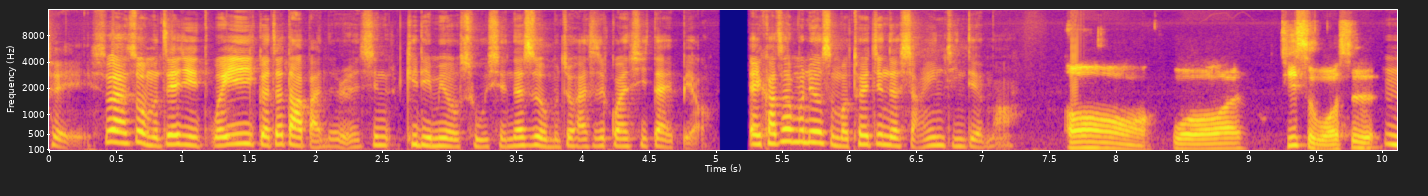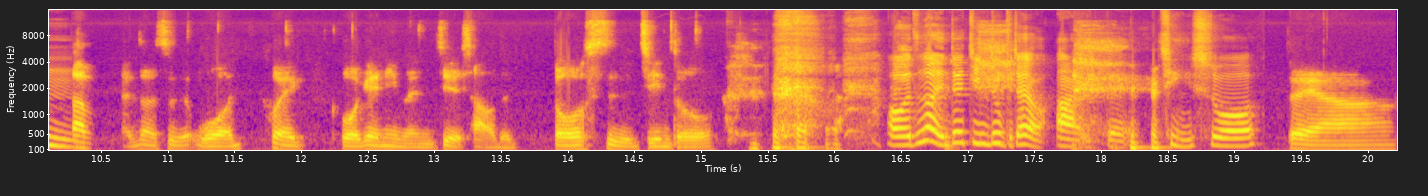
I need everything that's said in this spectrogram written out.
对，虽然说我们这一集唯一一个在大阪的人，新 Kitty 没有出现，但是我们就还是关系代表。哎，卡扎姆，你有什么推荐的响应景点吗？哦，我其实我是嗯大阪的是我会我给你们介绍的都是京都。哦，我知道你对京都比较有爱，对，请说。对啊，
